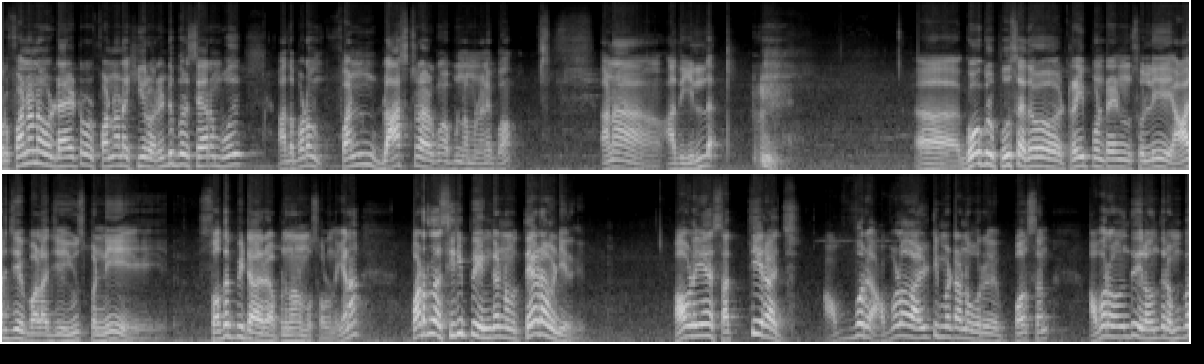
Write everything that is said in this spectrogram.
ஒரு ஃபன்னான ஒரு டேரக்டர் ஒரு ஃபன்னான ஹீரோ ரெண்டு பேரும் சேரும்போது அந்த படம் ஃபன் பிளாஸ்டராக இருக்கும் அப்படின்னு நம்ம நினைப்போம். ஆனால் அது இல்லை. கோகுல் புதுசாக ஏதோ ட்ரை பண்ணுறேன்னு சொல்லி ஆர்ஜே பாலாஜியை யூஸ் பண்ணி சொதப்பிட்டார் அப்படின்னு தான் நம்ம சொல்லணும். ஏன்னா படத்தில் சிரிப்பு எங்கன்னு நம்ம தேட வேண்டியிருக்கு. அவ்வளோ ஏன் சத்யராஜ். அவர் அவ்வளோ அல்டிமேட்டான ஒரு பர்சன் அவரை வந்து இதில் வந்து ரொம்ப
